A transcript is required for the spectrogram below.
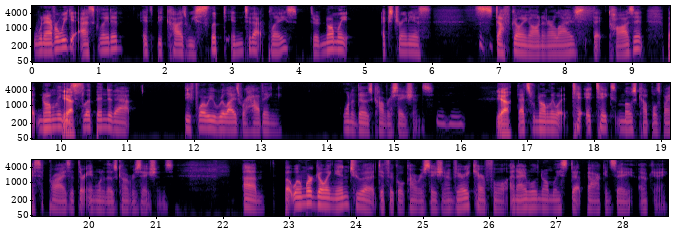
Whenever we get escalated, it's because we slipped into that place. There's normally extraneous stuff going on in our lives that cause it, but normally Yeah. we slip into that before we realize we're having one of those conversations. hmm That's normally what t- it takes most couples by surprise that they're in one of those conversations. Um, but when we're going into a difficult conversation, I'm very careful, and I will normally step back and say, "Okay,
